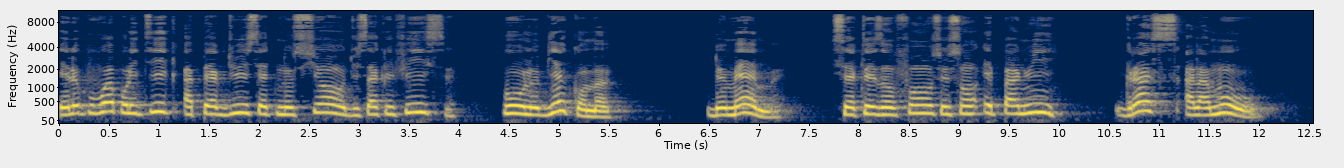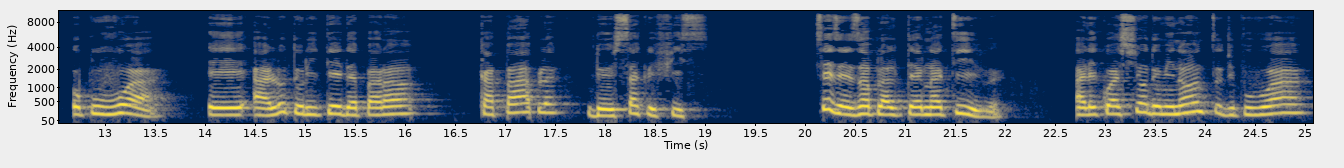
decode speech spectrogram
et le pouvoir politique a perdu cette notion du sacrifice pour le bien commun. De même, certains enfants se sont épanouis grâce à l'amour, au pouvoir et à l'autorité des parents capables de sacrifice. Ces exemples alternatifs à l'équation dominante du pouvoir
